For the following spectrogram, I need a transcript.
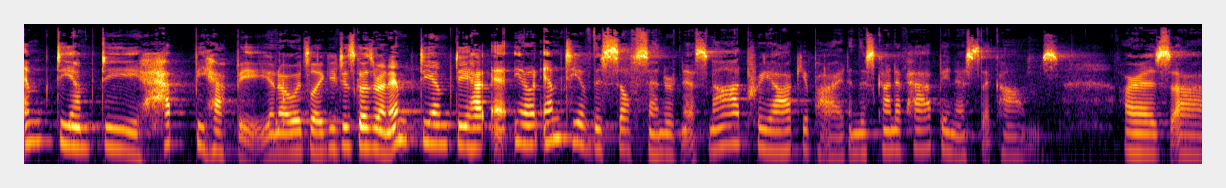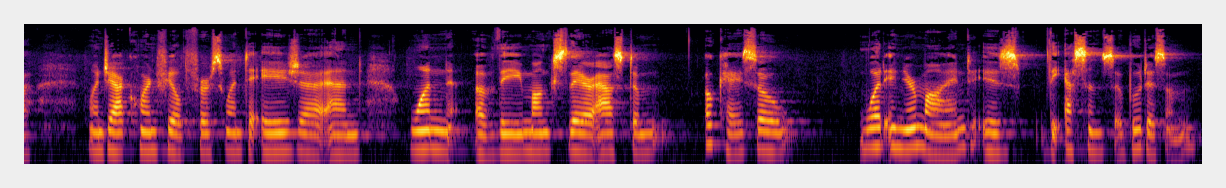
empty, empty, happy, happy. You know, it's like he just goes around empty, empty, ha- eh, you know, empty of this self centeredness, not preoccupied, and this kind of happiness that comes. Or as uh, when Jack Kornfield first went to Asia, and one of the monks there asked him, Okay, so what in your mind is the essence of Buddhism?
